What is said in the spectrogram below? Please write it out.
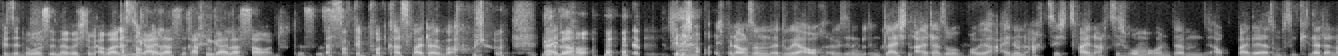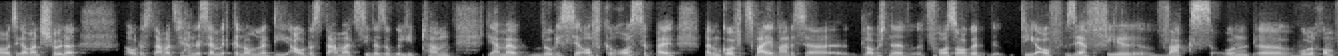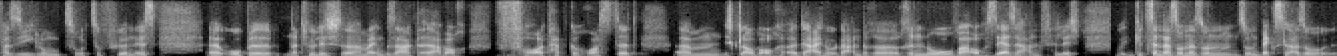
Wir sind, Sowas in der Richtung. Aber ein geiler, rattengeiler Sound. Das ist Lass doch den Podcast weiter über Auto. Nein, genau. ähm, Finde ich auch, ich bin auch so ein, du ja auch, wir sind im gleichen Alter, so Baujahr 81, 82 rum und ähm, auch beide so ein bisschen Kinder der 90er waren schöne. Autos damals, wir haben das ja mitgenommen, ne? die Autos damals, die wir so geliebt haben, die haben ja wirklich sehr oft gerostet. Bei, beim Golf 2 war das ja, glaube ich, eine Vorsorge, die auf sehr viel Wachs und äh, Hohlraumversiegelung zurückzuführen ist. Äh, Opel, natürlich, äh, haben wir eben gesagt, äh, aber auch Ford hat gerostet. Ähm, ich glaube auch äh, der eine oder andere Renault war auch sehr, sehr anfällig. Gibt es denn da so, eine, so, ein, so einen Wechsel, also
